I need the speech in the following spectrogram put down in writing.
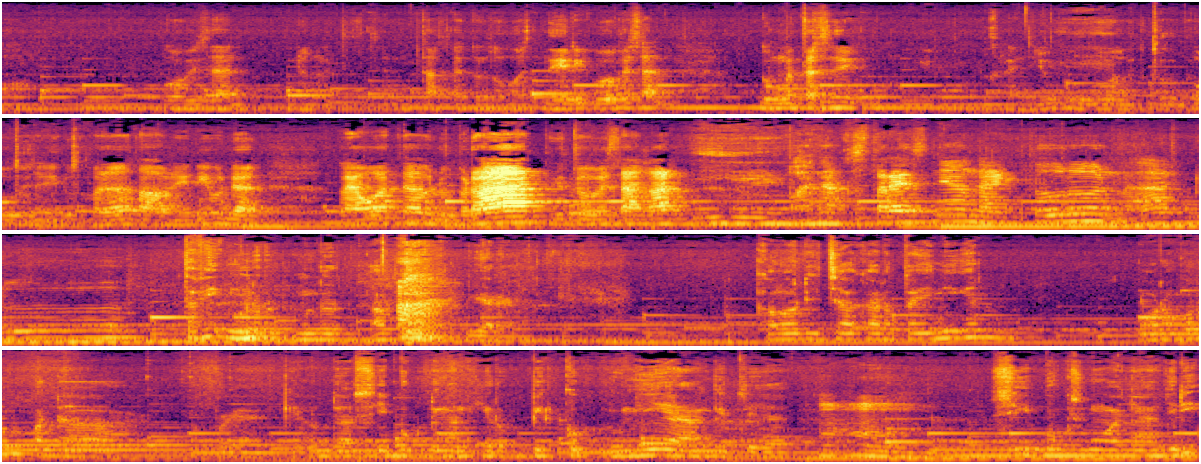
Oh, gua bisa dengan cinta itu semua sendiri. Gua bisa gemeter sendiri. Keren juga. Iya, betul, gua betul, bisa hidup. Padahal tahun ini udah lewatnya udah berat gitu misalkan. Iya. banyak stresnya naik turun. Aduh. Tapi menurut menurut aku ya kalau di Jakarta ini kan orang-orang pada apa ya kayak udah sibuk dengan hiruk pikuk dunia gitu ya Mm-mm. sibuk semuanya jadi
